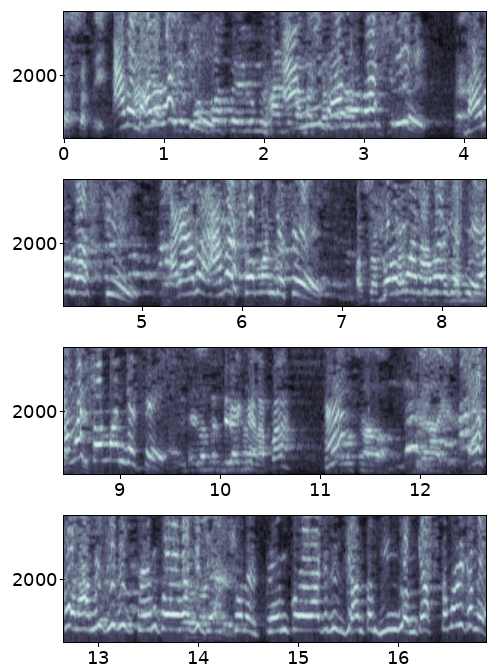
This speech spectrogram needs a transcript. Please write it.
তার সাথে? আমি ভালোবাসছি। আমি ভালোবাসছি। হ্যাঁ। ভালোবাসছি। আর আমার আমার সম্মান গেছে। আচ্ছা, সম্মান আমার গেছে। আমার সম্মান গেছে। হ্যাঁ? এখন আমি যদি প্রেম করার আগে শোনেন প্রেম করার আগে যদি জানতাম হিন্দু আমি কি আসতে পারি এখানে?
